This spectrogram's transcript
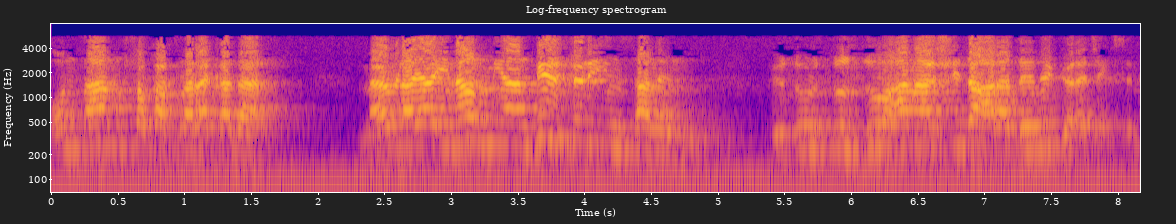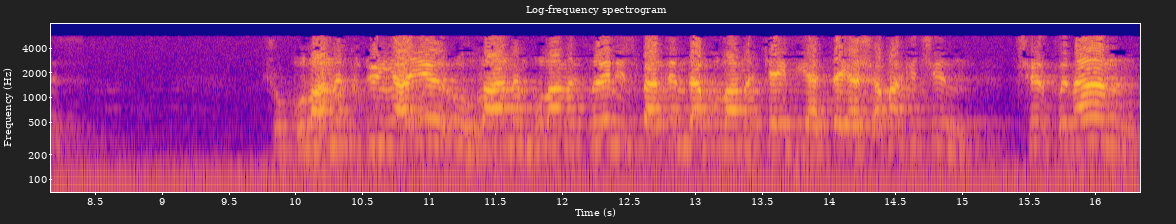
ondan sokaklara kadar, Mevla'ya inanmayan bir sürü insanın huzursuzluğu anarşide aradığını göreceksiniz şu bulanık dünyayı ruhlarının bulanıklığı nispetinde bulanık keyfiyette yaşamak için çırpınan,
